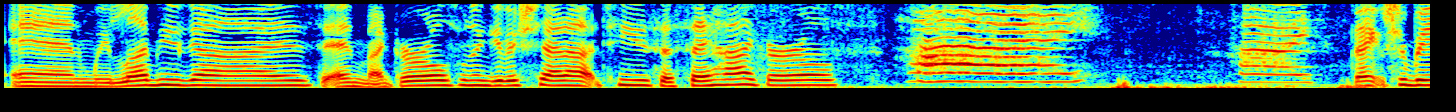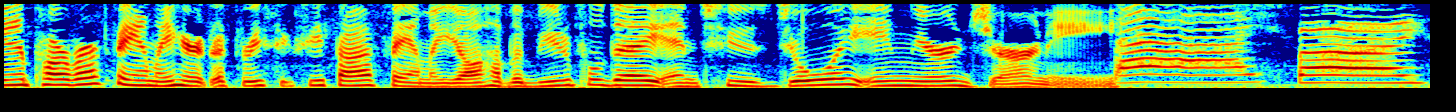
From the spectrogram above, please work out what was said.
And we love you guys. And my girls want to give a shout out to you. So say hi, girls. Hi. Hi. Thanks for being a part of our family here at the 365 family. Y'all have a beautiful day and choose joy in your journey. Bye. Bye.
